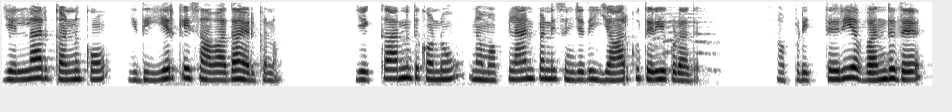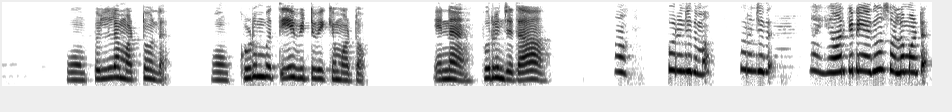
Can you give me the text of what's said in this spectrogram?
எல்லார் கண்ணுக்கும் இது இயற்கை சாவாக தான் இருக்கணும். எக்காரணத்து கொண்டும் நம்ம பிளான் பண்ணி செஞ்சது யாருக்கும் தெரியக்கூடாது. அப்படி தெரிய வந்தது உன் பிள்ளை மட்டும் இல்லை. உன் குடும்பத்தையே விட்டு வைக்க மாட்டோம். என்ன புரிஞ்சதா? ஆ, புரிஞ்சுதும்மா புரிஞ்சுது. நான் யார்கிட்டையும் எதுவும் சொல்ல மாட்டேன்.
